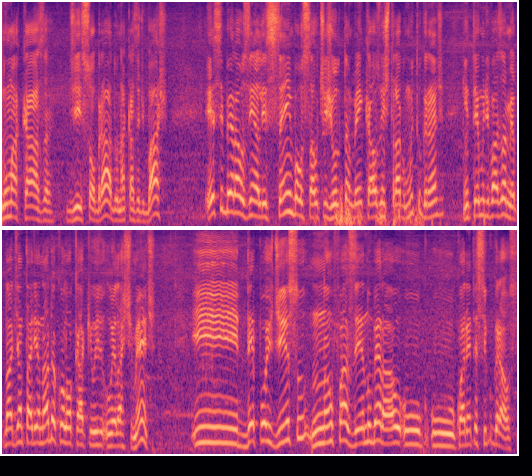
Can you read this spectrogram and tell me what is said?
numa casa de sobrado, na casa de baixo, esse beiralzinho ali sem embolsar o tijolo também causa um estrago muito grande em termos de vazamento. Não adiantaria nada eu colocar aqui o, o elastimente e depois disso não fazer no beiral o, o 45 graus.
